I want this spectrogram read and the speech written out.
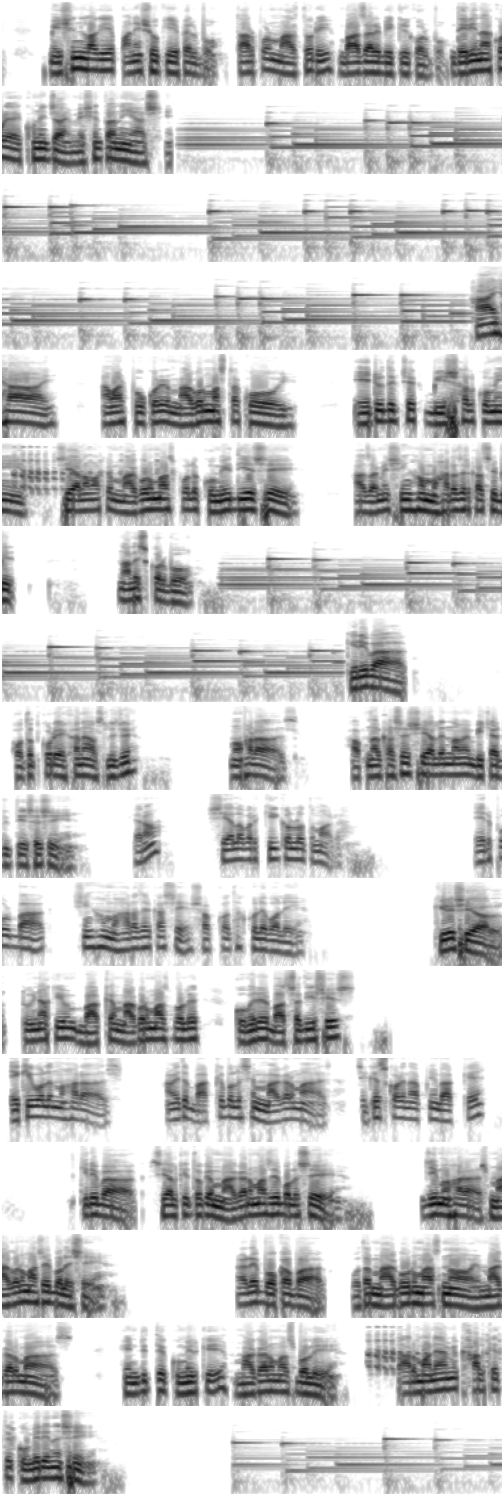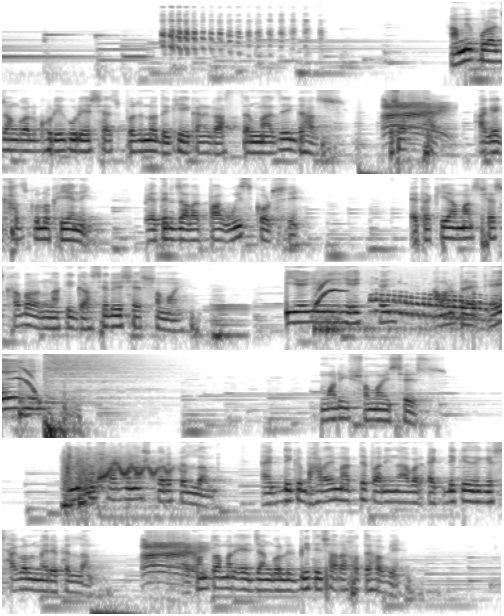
মেশিন লাগিয়ে পানি শুকিয়ে ফেলব, তারপর মাছ ধরে বাজারে বিক্রি করব। দেরি না করে এখনই যাই মেশিনটা নিয়ে আসি। হাই হাই, আমার পুকুরের মাগুর মাছটা কই? এইটু দেখছে এক বিশাল কুমির। শিয়াল আমাকে মাগুর মাছ বলে কুমির দিয়েছে। আজ আমি সিংহ মহারাজের কাছে নালিশ করব। কিরিবাগ হঠাৎ করে এখানে আসলি যে? মহারাজ আপনার কাছে শিয়ালের নামে বিচার দিতে এসেছি। কেন? শিয়াল আবার কি করল তোমার? এরপর বাঘ সিংহ মহারাজের কাছে সব কথা খুলে বলে। কিরে শিয়াল তুই নাকি বাঘকে মাগুর মাছ বলে কুমিরের বাচ্চা দিয়েছিস? এ কি বলেন মহারাজ, আমি তো বাঘকে বলেছি মাগার মাছ। জিজ্ঞেস করেন আপনি বাঘকে? কিরে বাঘ, শিয়াল কি তোকে মাগার মাছে বলেছে? জি মহারাজ, মাগুর মাছে বলেছে। আরে বোকা বাঘ, ও তো মাগুর মাছ নয়, মাগার মাছ। হিন্দিতে কুমিরকে মাগার মাছ বলে। তার মানে আমি খাল খেতে কুমির এনেছি। আমি পুরো জঙ্গল ঘুরে ঘুরে শেষ পর্যন্ত দেখি এখানে রাস্তার মাঝে ঘাস। আগে ঘাসগুলো খেয়ে নেই। পেটের জ্বালায় পা উইস করছে। এটা কি আমার শেষ খাবার নাকি ঘাসের শেষ সময়? আমার ব্রেক এই। আমারই সময় শেষ। আমি তো সর্বনাশ করে ফেললাম। একদিকে ভাড়াই মারতে পারি না আবার একদিকে দিকে ছাগল মেরে ফেললাম। এখন তো আমার এই জঙ্গলের ভীতি ছাড়া হতে হবে।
